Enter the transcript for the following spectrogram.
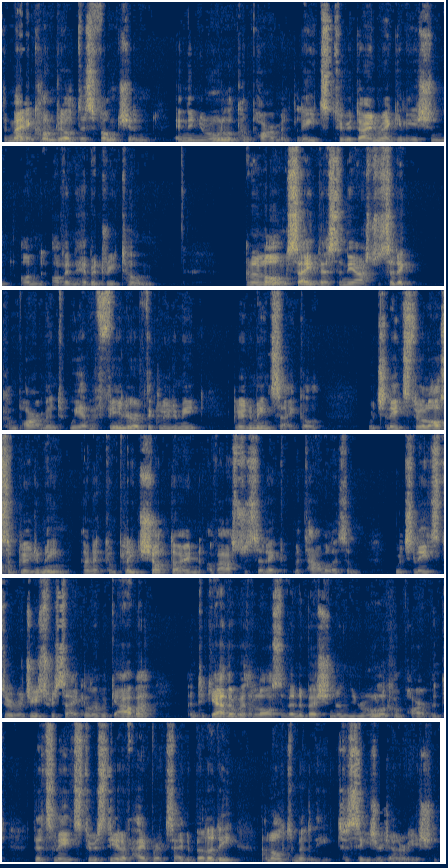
The mitochondrial dysfunction in the neuronal compartment leads to a downregulation on, of inhibitory tone. And alongside this, in the astrocytic compartment, we have a failure of the glutamate, glutamine cycle, which leads to a loss of glutamine and a complete shutdown of astrocytic metabolism, which leads to reduced recycling of GABA, and together with a loss of inhibition in the neuronal compartment, this leads to a state of hyperexcitability and ultimately to seizure generation.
